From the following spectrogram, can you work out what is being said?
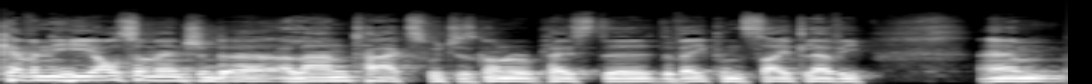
Kevin, he also mentioned a, a land tax, which is going to replace the the vacant site levy. Um,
